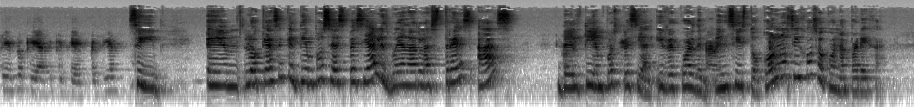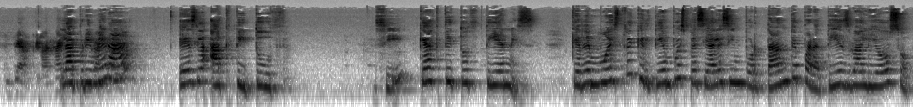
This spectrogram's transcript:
¿qué es lo que hace que sea especial? Sí, em, lo que hace que el tiempo sea especial, les voy a dar las tres As del tiempo especial. Y recuerden, A ver. insisto, con los hijos o con la pareja. Ya. Ajá, La primera es la actitud. ¿Sí? ¿Qué actitud tienes? Que demuestre que el tiempo especial es importante para ti, es valioso.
